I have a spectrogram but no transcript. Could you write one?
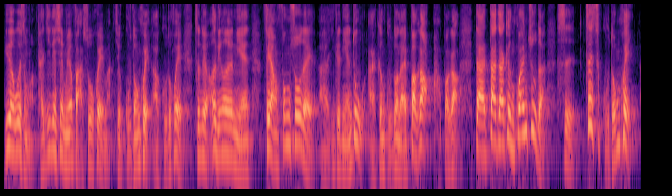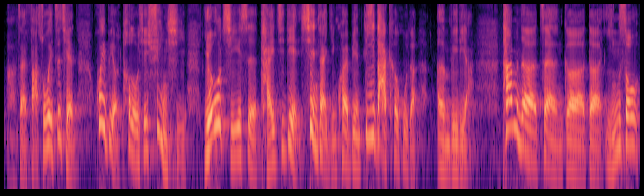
因为为什么台积电现在没有法说会嘛？就股东会啊，股东会针对二零二二年非常丰收的啊一个年度啊，跟股东来报告啊报告。但大家更关注的是这次股东会啊，在法说会之前会不会有透露一些讯息？尤其是台积电现在已经快变第一大客户的 NVIDIA，他们的整个的营收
